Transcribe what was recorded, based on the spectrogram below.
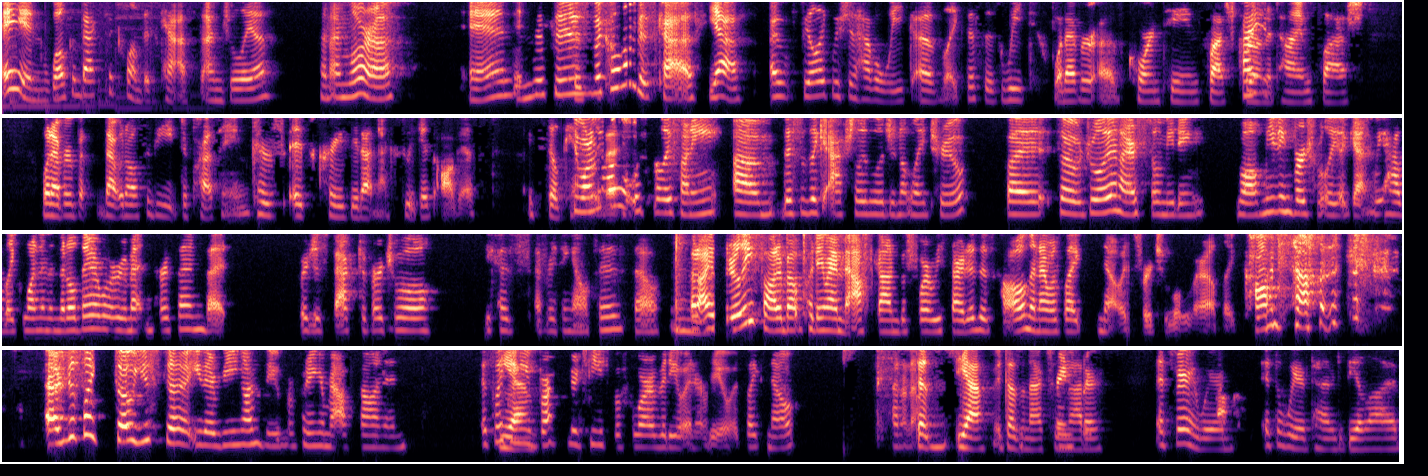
Hey, and welcome back to Columbus Cast. I'm Julia. And I'm Laura. And, and this is this, the Columbus Cast. Yeah. I feel like we should have a week of like this is week whatever of quarantine slash corona time slash whatever, but that would also be depressing because it's crazy that next week is August. I still can't. You want to know it. what was really funny? Um, this is like actually legitimately true. But so Julia and I are still meeting well, meeting virtually again. We had like one in the middle there where we met in person, but we're just back to virtual because everything else is. So, mm-hmm. but I literally thought about putting my mask on before we started this call. And then I was like, no, it's virtual world. Like, calm down. I'm just like so used to either being on Zoom or putting your mask on. And it's like yeah. when you brush your teeth before a video interview. It's like, no, I don't know. Does, yeah, it doesn't actually matter. It's very weird. It's a weird time to be alive.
